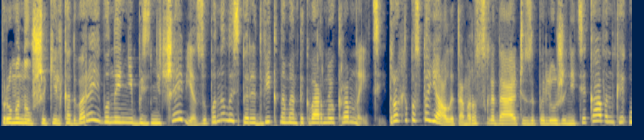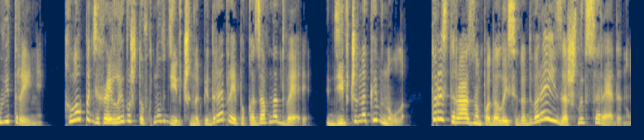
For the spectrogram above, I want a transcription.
Проминувши кілька дверей, вони, ніби з нічев'я, зупинились перед вікнами антикварної крамниці, трохи постояли там, розглядаючи запелюжені цікавинки у вітрині. Хлопець грайливо штовхнув дівчину під ребра і показав на двері. Дівчина кивнула. Туристи разом подалися до дверей і зайшли всередину.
